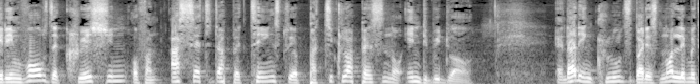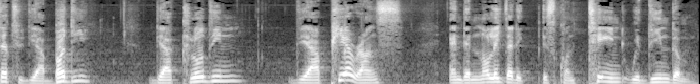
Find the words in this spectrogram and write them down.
It involves the creation of an asset that pertains to a particular person or individual, and that includes but is not limited to their body, their clothing, their appearance, and the knowledge that is contained within them.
